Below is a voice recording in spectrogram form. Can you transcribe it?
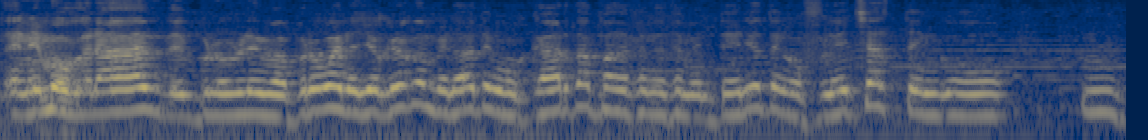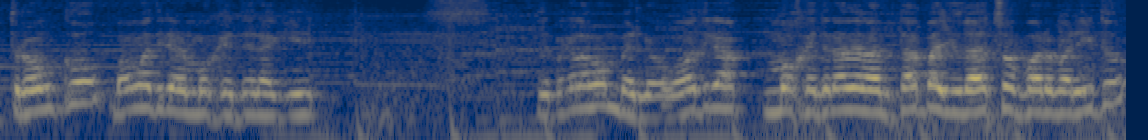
Tenemos grandes problemas. Pero bueno, yo creo que en verdad tengo cartas para defender el cementerio. Tengo flechas, tengo un tronco. Vamos a tirar mosquetera aquí ¿Le pega la bomba? No, vamos a tirar mojetera adelantada para ayudar a estos barbaritos.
